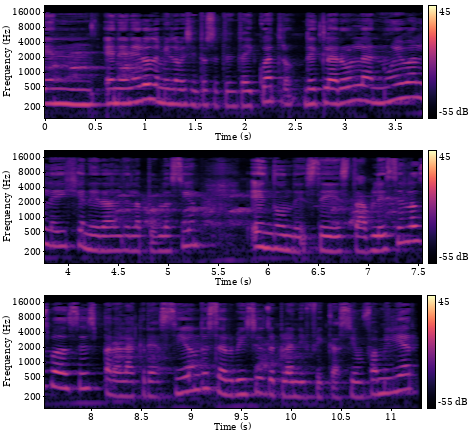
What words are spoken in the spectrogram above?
en, en, enero de 1974. Declaró la nueva Ley General de la Población, en donde se establecen las bases para la creación de servicios de planificación familiar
